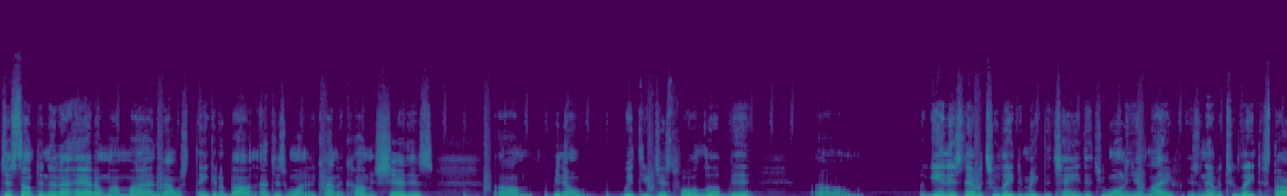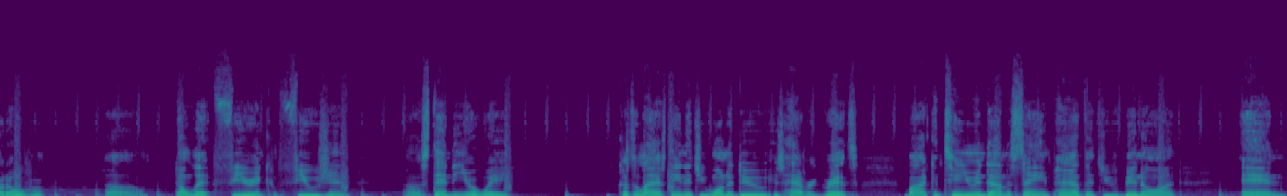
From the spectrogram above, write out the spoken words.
just something that I had on my mind that I was thinking about. I just wanted to kind of come and share this, um, you know, with you just for a little bit. Um, again, it's never too late to make the change that you want in your life. It's never too late to start over. Um, don't let fear and confusion uh, stand in your way. Because the last thing that you want to do is have regrets by continuing down the same path that you've been on and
